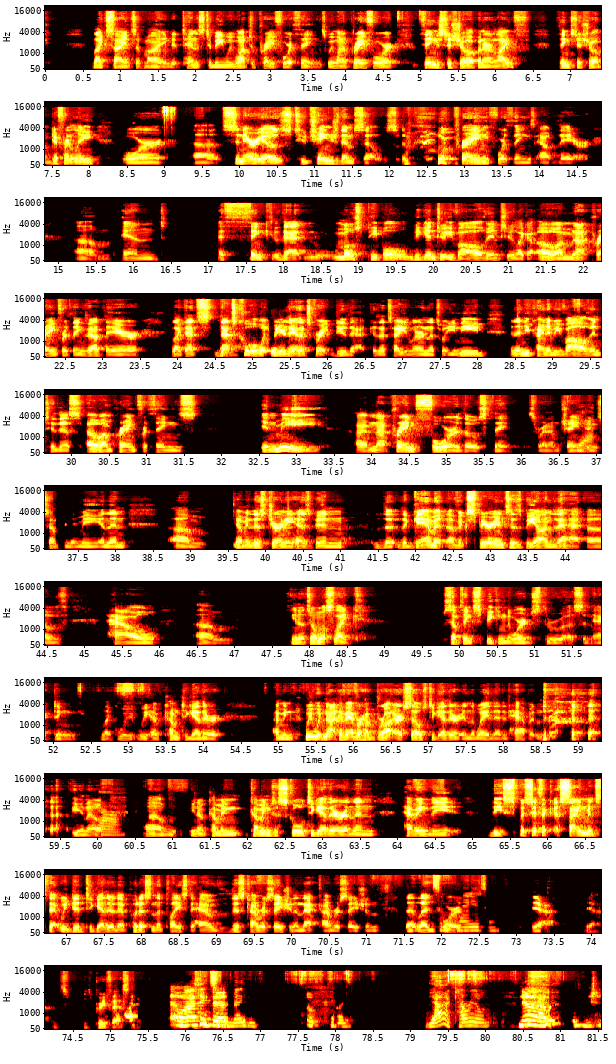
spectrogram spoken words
like science of mind, it tends to be we want to pray for things. We want to pray for things to show up in our life, things to show up differently, or uh, scenarios to change themselves. We're praying for things out there, um, and I think that most people begin to evolve into like, a, oh, I'm not praying for things out there. Like that's that's cool. When, when you're there that's great. Do that because that's how you learn that's what you need. And then you kind of evolve into this oh i'm praying for things in me, I'm not praying for those things, right? I'm changing yeah. something in me. And then, um, I mean, this journey has been the the gamut of experiences beyond that of how, um, you know, it's almost like something speaking the words through us and acting like we we have come together I mean, we would not have ever have brought ourselves together in the way that it happened. you know, yeah. um, you know, coming coming to school together and then having the the specific assignments that we did together that put us in the place to have this conversation and that conversation that led That's towards amazing. yeah yeah it's it's pretty fascinating. Oh i think that oh, yeah carry on. No,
